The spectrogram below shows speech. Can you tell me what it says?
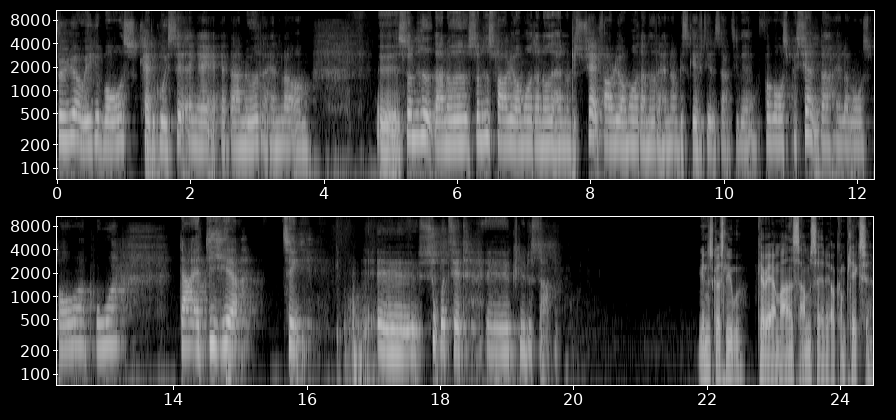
følger jo ikke vores kategorisering af, at der er noget, der handler om øh, sundhed, der er noget sundhedsfaglige område, der er noget, der handler om det socialfaglige område, der er noget, der handler om beskæftigelsesaktivering. For vores patienter eller vores borgere, brugere, der er de her ting øh, super tæt øh, knyttet sammen. Menneskers liv kan være meget sammensatte og komplekse,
